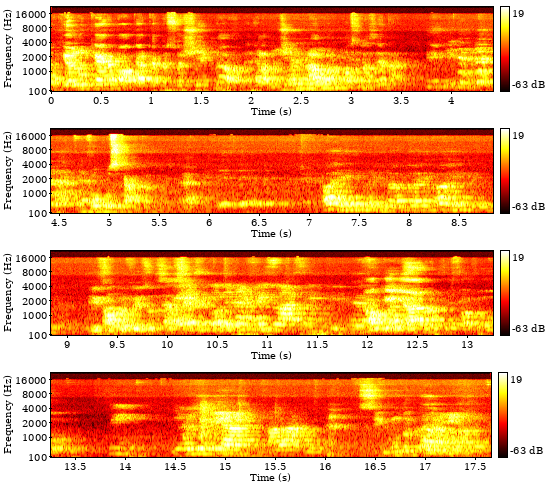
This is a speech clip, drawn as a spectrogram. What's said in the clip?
Porque eu não quero, ó, eu quero que a pessoa chegue na hora. Ela não chega na hora, eu não posso fazer nada. Não vou buscar. Né? Olha aí, Lê, olha aí, olha aí. Esse é o professor se acerta com a Lê. Alguém abra, por favor. Sim. E hoje ele está falando. 2 Coríntios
